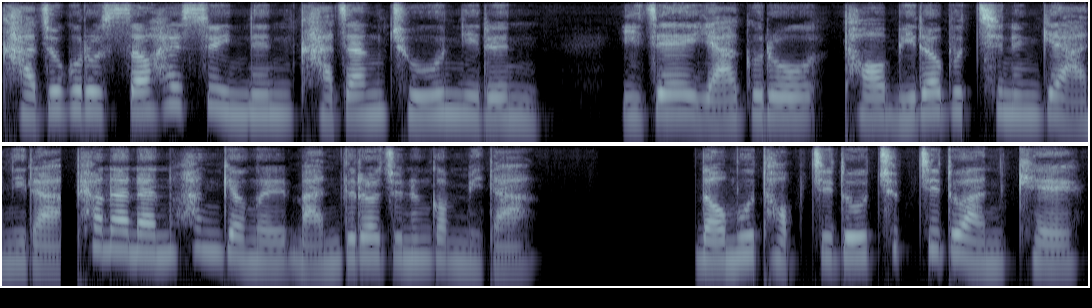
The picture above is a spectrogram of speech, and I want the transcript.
가족으로서 할 수 있는 가장 좋은 일은 이제 약으로 더 밀어붙이는 게 아니라 편안한 환경을 만들어주는 겁니다. 너무 덥지도 춥지도 않게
